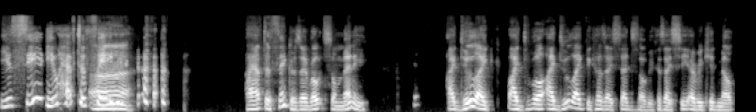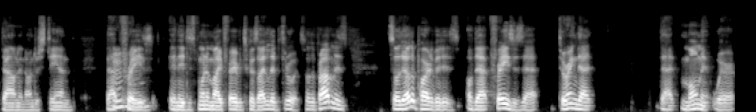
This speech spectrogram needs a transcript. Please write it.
you see, you have to think. Uh, I have to think because I wrote so many. I do like I do well I do like because I said so because I see every kid melt down and understand that Mhm. phrase and it is one of my favorites because I lived through it. So the problem is so the other part of it is of that phrase is that during that that moment where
